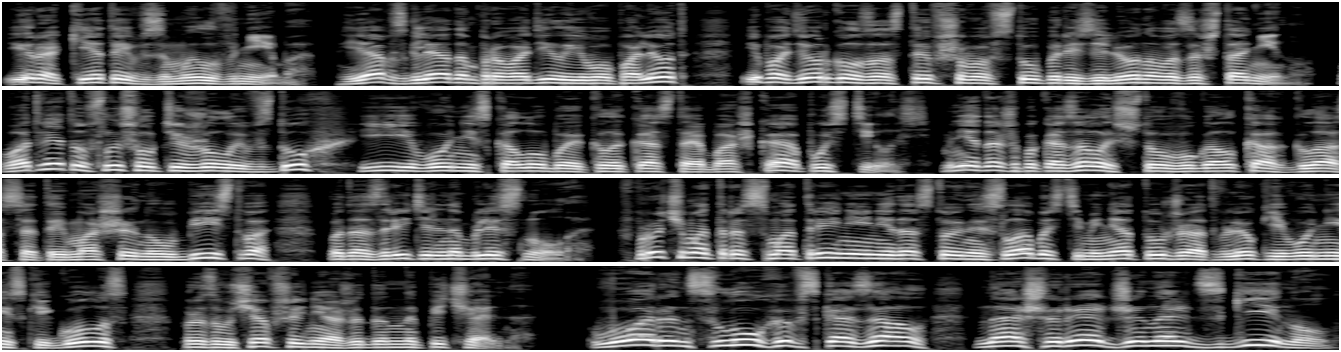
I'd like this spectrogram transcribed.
и ракетой взмыл в небо. Я взглядом проводил его полет и подергал застывшего в ступоре зеленого за штанину. В ответ услышал тяжелый вздох, и его низколобая клыкастая башка опустилась. Мне даже показалось, что в уголках глаз этой машины убийства подозрительно подозрительно блеснуло. Впрочем, от рассмотрения недостойной слабости меня тут же отвлек его низкий голос, прозвучавший неожиданно печально. «Уоррен Слухов сказал, наш Реджинальд сгинул!»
